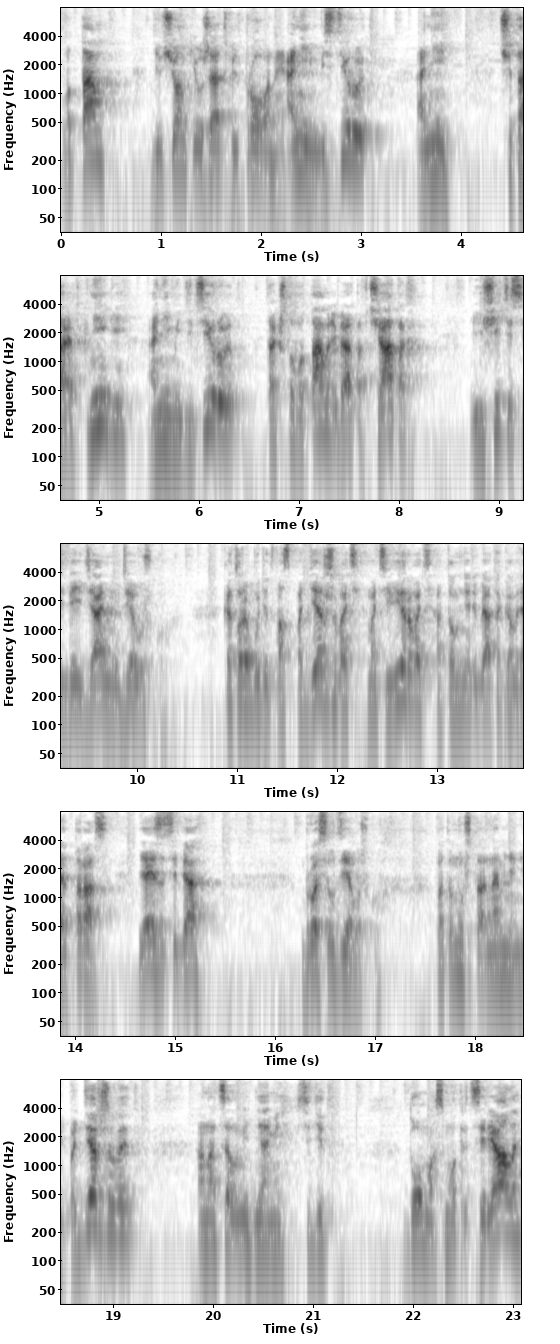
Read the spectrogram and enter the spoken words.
Вот там девчонки уже отфильтрованные. Они инвестируют, они читают книги, они медитируют. Так что вот там, ребята, в чатах ищите себе идеальную девушку, которая будет вас поддерживать, мотивировать. А то мне ребята говорят, Тарас, я из-за тебя бросил девушку, потому что она меня не поддерживает, она целыми днями сидит дома, смотрит сериалы.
